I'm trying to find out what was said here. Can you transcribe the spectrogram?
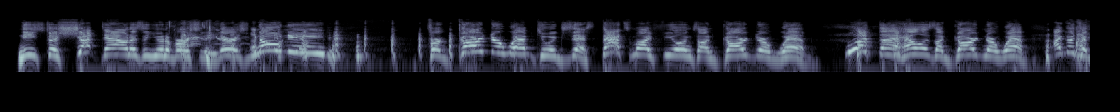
needs to shut down as a university. There is no need for Gardner Webb to exist. That's my feelings on Gardner Webb. What the hell is a Gardner Webb? I go to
